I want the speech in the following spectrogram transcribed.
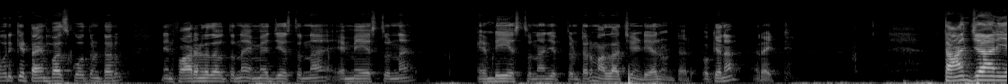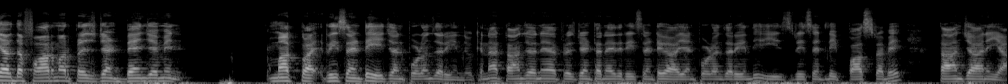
ఊరికే టైం పాస్ పోతుంటారు. నేను ఫారెన్లో చదువుతున్నా ఎంఏ చేస్తున్నా ఎంఏ చేస్తున్నా ఎండి చేస్తున్నా అని చెప్తుంటారు. మళ్ళీ వచ్చి ఇండియాలో ఉంటారు. ఓకేనా right Tanzania the former president Benjamin Mkapa recent చనిపోవడం జరిగింది. ఓకేనా టాంజానియా ప్రెసిడెంట్ అనేది రీసెంట్గా చనిపోవడం జరిగింది. Is recently passed away Tanzania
